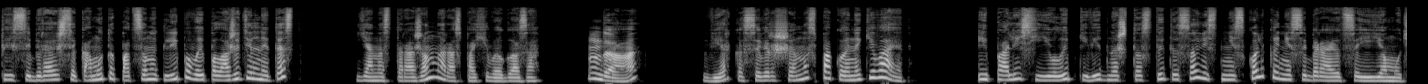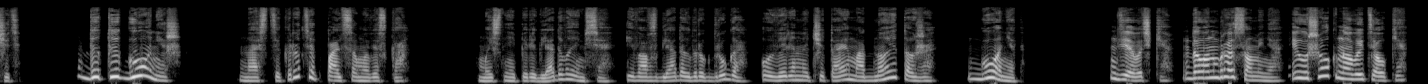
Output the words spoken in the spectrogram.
Ты собираешься кому-то подсунуть липовый положительный тест? Я настороженно распахиваю глаза. Да. Верка совершенно спокойно кивает. И по лисьей улыбке видно, что стыд и совесть нисколько не собираются ее мучить. «Да ты гонишь!» Настя крутит пальцем у виска. Мы с ней переглядываемся и во взглядах друг друга уверенно читаем одно и то же. Гонит. «Девочки, да он бросил меня и ушел к новой тёлке.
